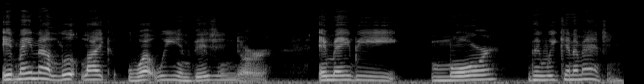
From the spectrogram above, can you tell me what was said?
It may not look like what we envisioned, or it may be more than we can imagine.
